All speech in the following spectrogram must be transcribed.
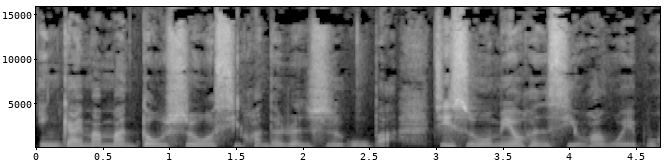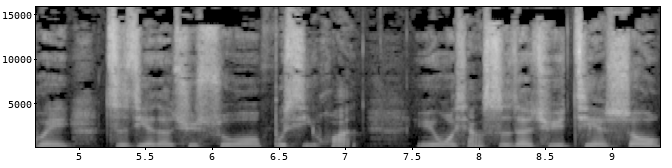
应该满满都是我喜欢的人事物吧。即使我没有很喜欢，我也不会直接的去说不喜欢，因为我想试着去接受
